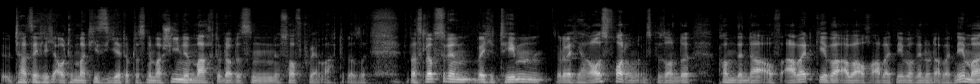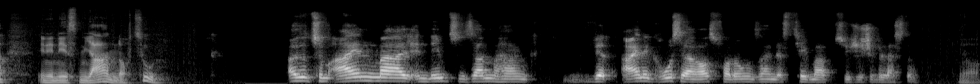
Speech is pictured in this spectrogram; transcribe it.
äh, tatsächlich automatisiert, ob das eine Maschine macht oder ob das eine Software macht oder so. Was glaubst du denn, welche Themen oder welche Herausforderungen insbesondere kommen denn da auf Arbeitgeber, aber auch Arbeitnehmerinnen und Arbeitnehmer in den nächsten Jahren noch zu? Also zum einen mal in dem Zusammenhang wird eine große Herausforderung sein, das Thema psychische Belastung. Ja.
